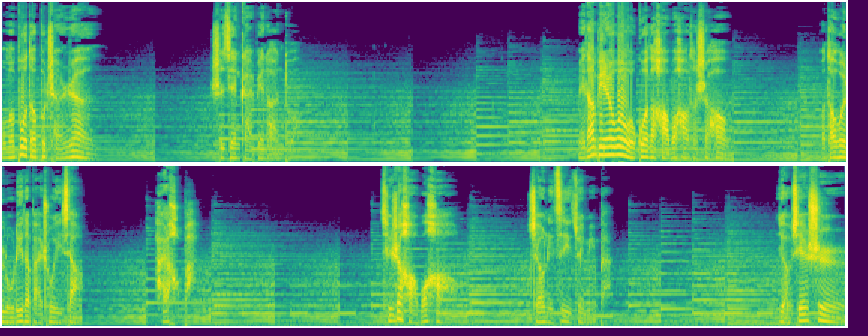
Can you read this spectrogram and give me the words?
我们不得不承认，时间改变了很多。每当别人问我过得好不好的时候，我都会努力的摆出一笑，还好吧。其实好不好，只有你自己最明白。有些事，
